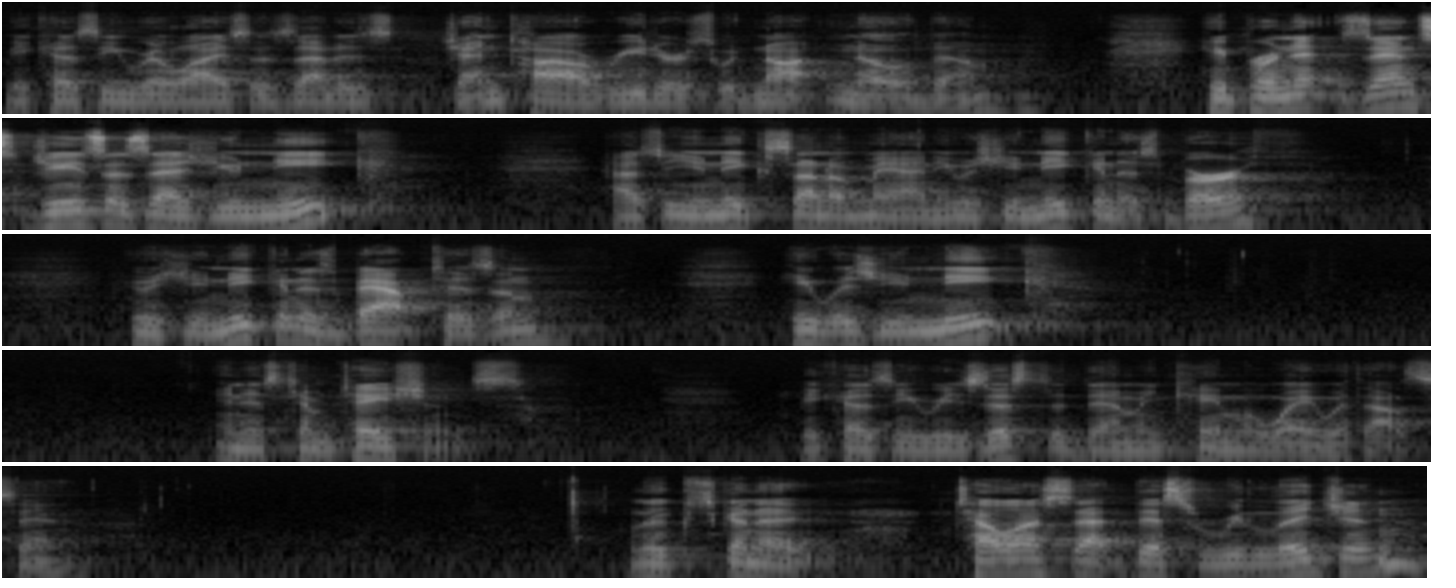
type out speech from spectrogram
because he realizes that his Gentile readers would not know them. He presents Jesus as unique, as a unique Son of Man. He was unique in his birth, he was unique in his baptism, he was unique in his temptations because he resisted them and came away without sin. Luke's going to tell us that this religion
